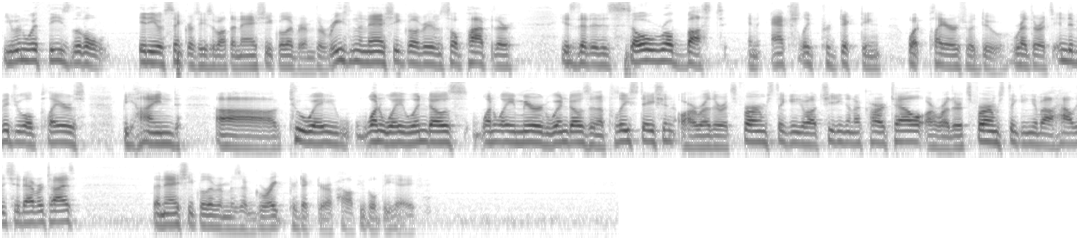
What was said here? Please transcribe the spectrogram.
even with these little idiosyncrasies about the Nash equilibrium. The reason the Nash equilibrium is so popular is that it is so robust in actually predicting what players would do, whether it's individual players behind uh, two-way, one-way windows, one-way mirrored windows in a police station, or whether it's firms thinking about cheating in a cartel, or whether it's firms thinking about how they should advertise. The Nash equilibrium is a great predictor of how people behave.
